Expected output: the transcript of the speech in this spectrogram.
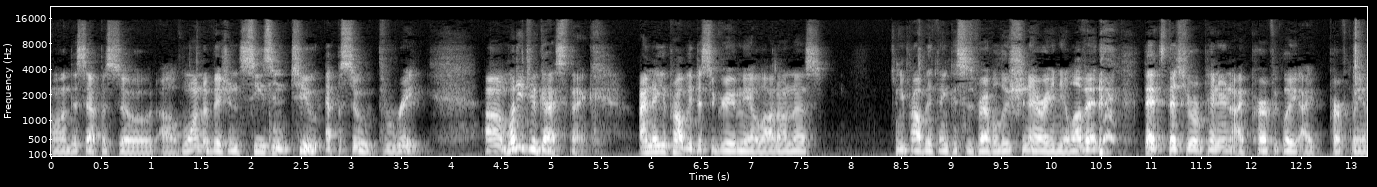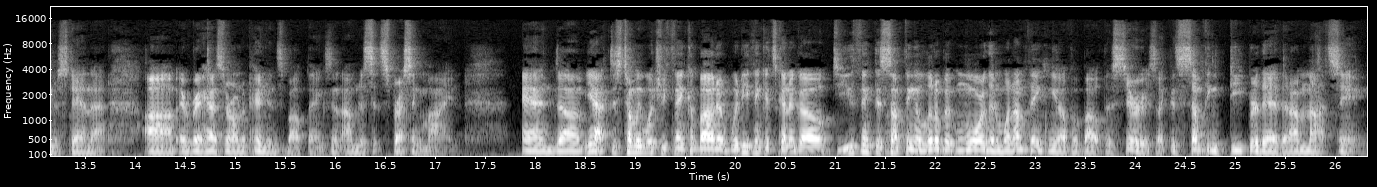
on this episode of WandaVision Season 2, Episode 3. Um, what did you guys think? I know you probably disagree with me a lot on this. You probably think this is revolutionary and you love it. that's that's your opinion. I perfectly I perfectly understand that. Um, everybody has their own opinions about things, and I'm just expressing mine. And um, yeah, just tell me what you think about it. Where do you think it's going to go? Do you think there's something a little bit more than what I'm thinking of about this series? Like there's something deeper there that I'm not seeing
